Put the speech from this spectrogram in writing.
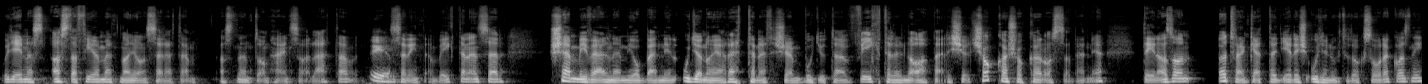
Ugye én azt, azt a filmet nagyon szeretem. Azt nem tudom hányszor láttam. Igen. Szerintem végtelenszer. Semmivel nem jobb ennél, ugyanolyan rettenetesen bugyuta, végtelenül alpári, sőt, sokkal-sokkal rosszabb ennél. De én azon 52 egyér és ugyanúgy tudok szórakozni,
